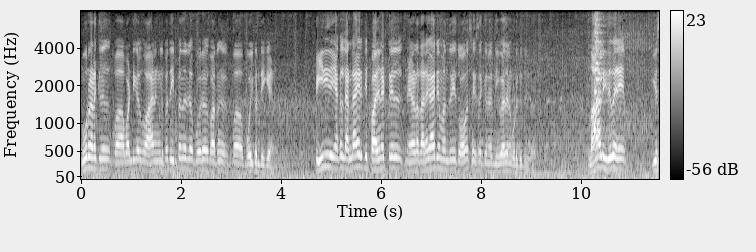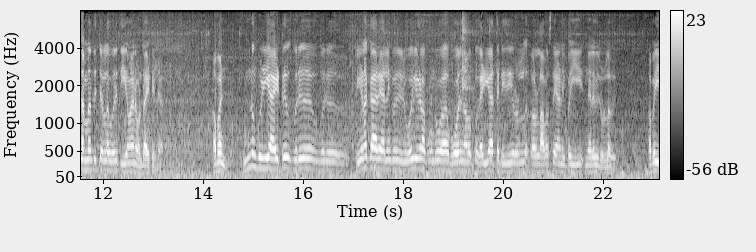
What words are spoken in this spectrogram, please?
നൂറുകണക്കിന് വണ്ടികൾ വാഹനങ്ങൾ ഇപ്പം ഇപ്പം തന്നെ ഓരോ പറഞ്ഞ് പോയിക്കൊണ്ടിരിക്കുകയാണ്. ഇപ്പം ഈ രീതി ഞങ്ങൾ രണ്ടായിരത്തി പതിനെട്ടിൽ ഞങ്ങളുടെ ധനകാര്യമന്ത്രി തോമസ് ഐസക്കിന് ഒരു നിവേദനം കൊടുക്കുന്നുണ്ട്. നാളെ ഇതുവരെ ഈ സംബന്ധിച്ചുള്ള ഒരു തീരുമാനം ഉണ്ടായിട്ടില്ല. അപ്പം കുണ്ടും കുഴിയായിട്ട് ഒരു ഒരു ക്ഷീണക്കാരെ അല്ലെങ്കിൽ രോഗികളെ കൊണ്ടുപോകാൻ പോലും നമുക്ക് കഴിയാത്ത രീതിയിലുള്ള ഉള്ള അവസ്ഥയാണ് ഇപ്പോൾ ഈ നിലവിലുള്ളത്. അപ്പോൾ ഈ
